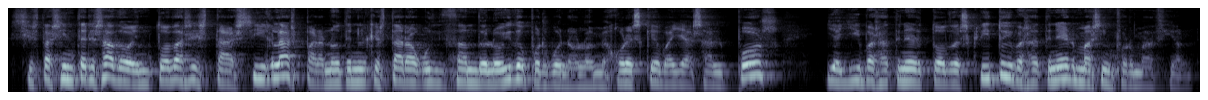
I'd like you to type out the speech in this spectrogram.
Si estás interesado en todas estas siglas para no tener que estar agudizando el oído, pues bueno, lo mejor es que vayas al post y allí vas a tener todo escrito y vas a tener más información.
